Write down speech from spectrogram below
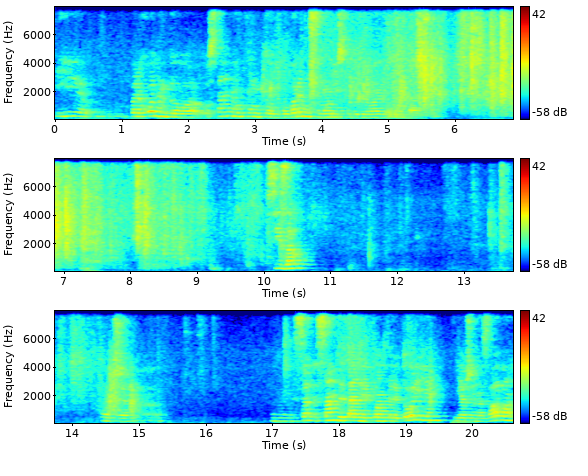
І переходимо до останнього пункту обговорення самої містобудівної документації. Всі за? Отже, е, са- сам детальний план території, я вже назвала,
